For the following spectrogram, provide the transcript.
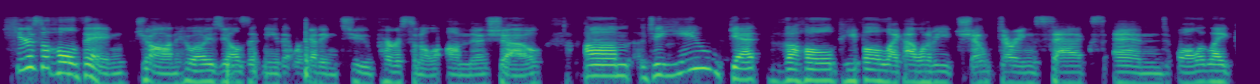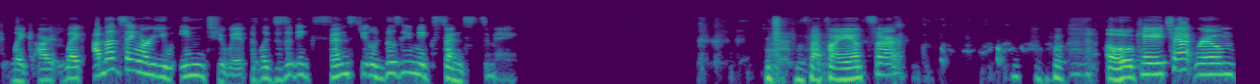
Here's the whole thing, John, who always yells at me that we're getting too personal on this show. Um, do you get the whole people like I want to be choked during sex and all like like are like I'm not saying are you into it, but like does it make sense to you? Like, doesn't it make sense to me? Is that my answer? okay, chat room.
